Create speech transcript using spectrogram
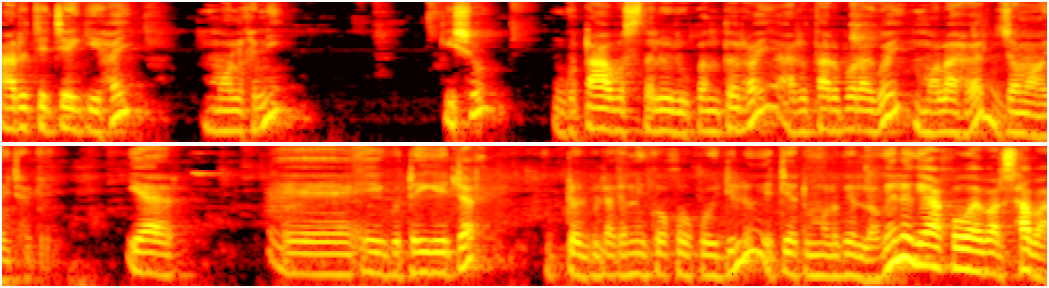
আৰু তেতিয়া কি হয় মলখিনি কিছু গোটা অৱস্থালৈ ৰূপান্তৰ হয় আৰু তাৰ পৰা গৈ মলাশয়ত জমা হৈ থাকে। ইয়াৰ এই গোটেইকেইটাৰ উত্তৰবিলাক এনেকুৱাকৈ কৈ দিলোঁ। এতিয়া তোমালোকে লগে লগে আকৌ এবাৰ চাবা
